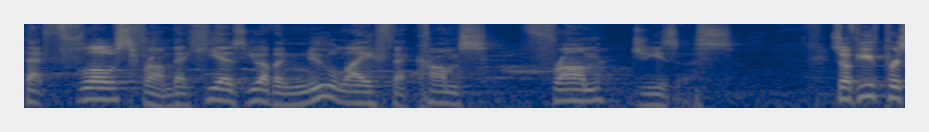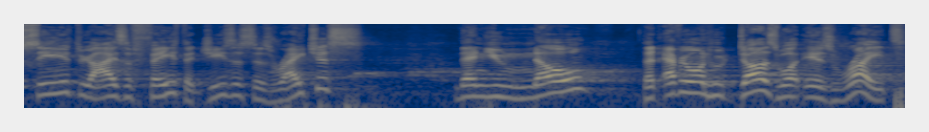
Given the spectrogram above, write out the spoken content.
that flows from, that he has, you have a new life that comes from Jesus. So if you've perceived through eyes of faith that Jesus is righteous, then you know that everyone who does what is right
